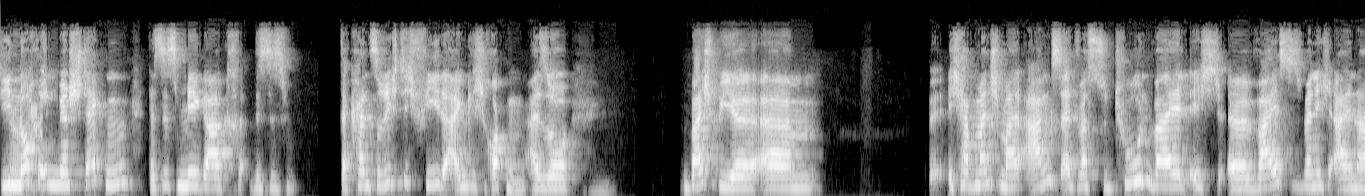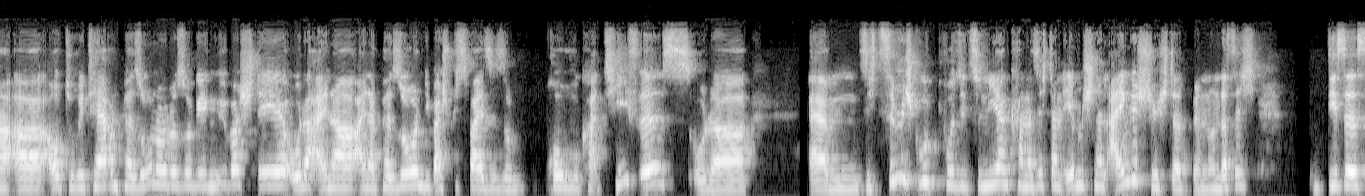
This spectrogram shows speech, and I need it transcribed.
die ja. noch in mir stecken, das ist mega, das ist, da kannst du richtig viel eigentlich rocken. Also Beispiel, ähm, ich habe manchmal Angst, etwas zu tun, weil ich äh, weiß, dass wenn ich einer äh, autoritären Person oder so gegenüberstehe oder einer, einer Person, die beispielsweise so provokativ ist oder ähm, sich ziemlich gut positionieren kann, dass ich dann eben schnell eingeschüchtert bin und dass ich dieses,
